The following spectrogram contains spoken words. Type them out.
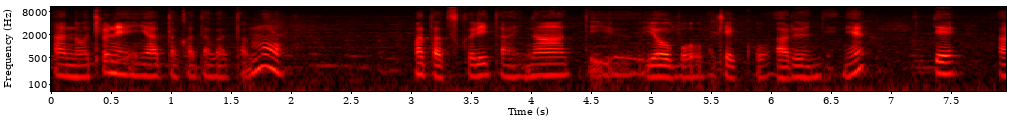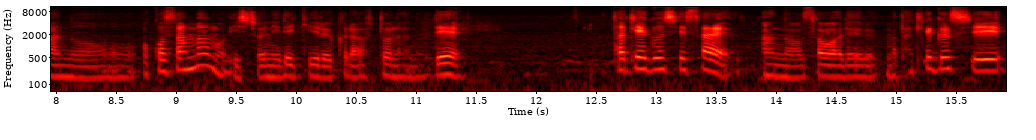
あの去年やった方々もまた作りたいなっていう要望が結構あるんでね。であのお子様も一緒にできるクラフトなので竹串さえあの触れる、まあ、竹串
